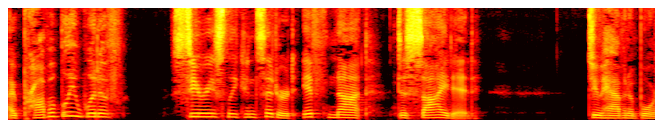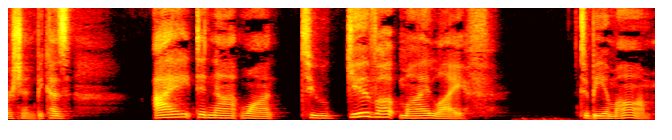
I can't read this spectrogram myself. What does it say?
I probably would have seriously considered, if not decided, to have an abortion because I did not want to give up my life to be a mom.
